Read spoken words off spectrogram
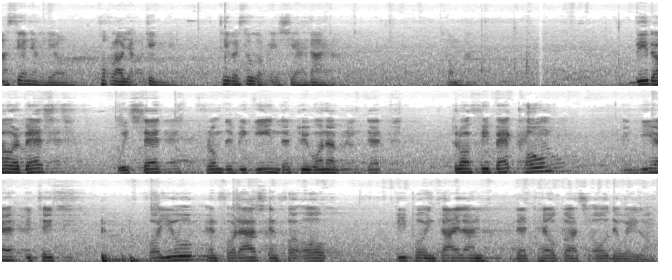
อาเซียนอย่างเดียว พวกเราอยากเก่งที่ไปสู้กับเอเชียให้ได้ครับขอบคุณ Did our best. We said from the beginning that we want to bring that trophy back home. And here it is for you and for us and for all people in Thailand that help us all the way long.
